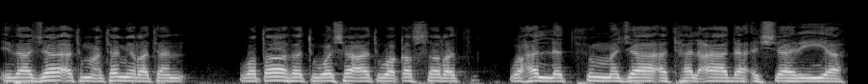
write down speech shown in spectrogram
إذا جاءت معتمرة وطافت وشعت وقصرت وحلت ثم جاءتها العادة الشهرية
